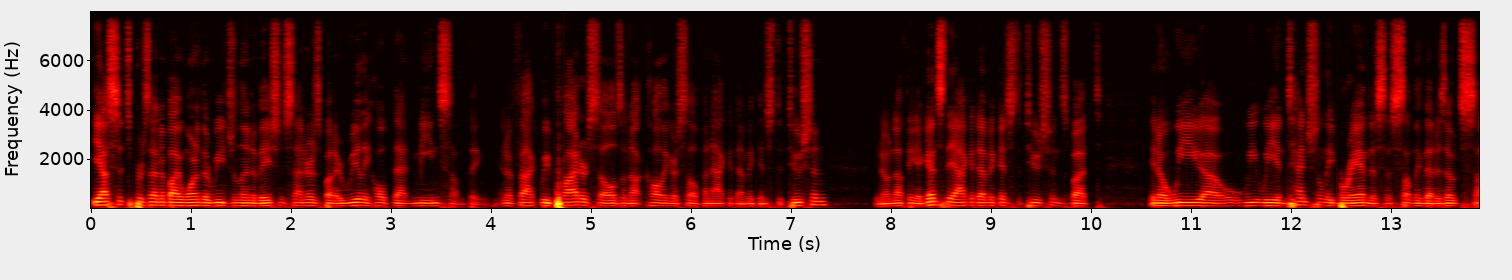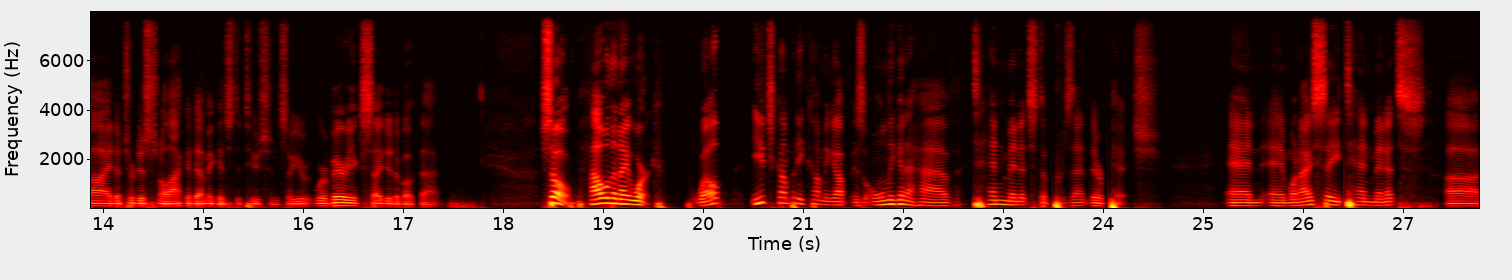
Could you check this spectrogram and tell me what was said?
Yes, it's presented by one of the regional innovation centers, but I really hope that means something. And in fact, we pride ourselves on not calling ourselves an academic institution. You know, nothing against the academic institutions, but you know, we, uh, we, we intentionally brand this as something that is outside a traditional academic institution. So we're very excited about that. So, how will the night work? Well, each company coming up is only going to have 10 minutes to present their pitch. And, and when I say 10 minutes, uh,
